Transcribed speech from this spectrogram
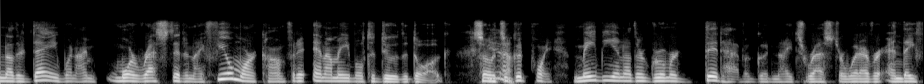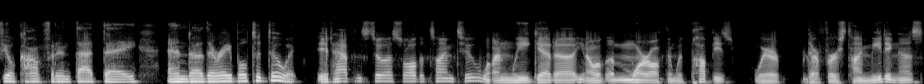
another day when I'm more rested and I feel more confident, and I'm able to do the dog. So it's a good point. Maybe another groomer did have a good night's rest or whatever, and they feel confident that day and uh, they're able to do it. it happens to us all the time too when we get uh you know more often with puppies where their first time meeting us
